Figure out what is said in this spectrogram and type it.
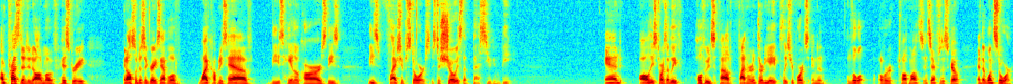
Unprecedented in automotive history, and also just a great example of why companies have these halo cars, these these flagship stores, is to show it's the best you can be. And all these stores, I believe Whole Foods filed 538 police reports in a little over 12 months in San Francisco at that one store,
